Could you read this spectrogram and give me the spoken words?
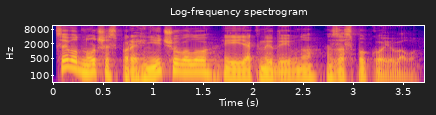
Це водночас перегнічувало і, як не дивно, заспокоювало.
